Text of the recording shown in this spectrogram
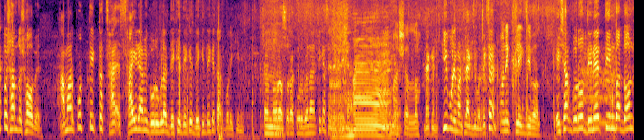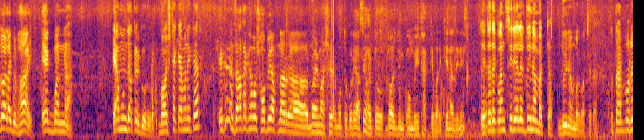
এত শান্ত স্বভাবের। আমার প্রত্যেকটা সাইডে আমি গরুগুলা দেখে দেখে দেখে দেখে তারপরে কিনি। নড়াচড়া করবে না ঠিক আছে? দেখেন এখানে। মাশাআল্লাহ। দেখেন কি পরিমাণ ফ্লেক্সিবল দেখছেন? অনেক ফ্লেক্সিবল এইসব গরু দিনে তিনবার দহন করা লাগবে ভাই একবার না। এমন জাতের গরু। বয়সটা কেমন এটার? এখানে যা দেখাবো সবই আপনার নয় মাসের মতো করে আছে হয়তো দশ দিন কম বেশি থাকতে পারে কেনা জিনিস। তো এটা দেখলাম সিরিয়ালের দুই নাম্বারটা। দুই নাম্বার বাচ্চাটা। তো তারপরে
